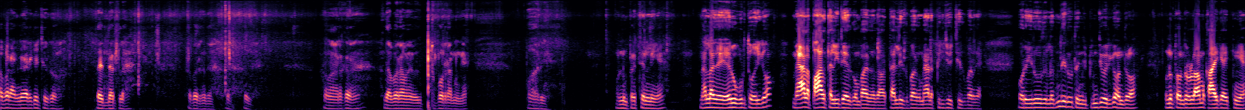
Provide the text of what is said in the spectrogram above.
அப்புறம் அங்கே இறக்கி வச்சுருக்கோம். இந்த இடத்துல. அப்புறம் இந்த அவன் இறக்குறான். இந்த அப்புறம் அவன் விட்டு போடுறானுங்க. பாரு. ஒன்றும் பிரச்சனை இல்லைங்க. நல்லா எரு கொடுத்த வரைக்கும் மேலே பால் தள்ளிட்டே இருக்கும் பாருங்க இதோ. பாருங்கள் மேலே பிஞ்சு வச்சுருக்கு பாருங்கள் ஒரு இருபதுலேருந்து இருபத்தஞ்சி பிஞ்சு வரைக்கும் வந்துடும். ஒன்றும் தொந்தரவு இல்லாமல் காய் காய்க்குங்க.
